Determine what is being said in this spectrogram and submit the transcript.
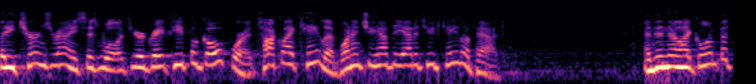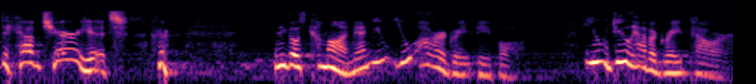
But he turns around and he says, Well, if you're a great people, go for it. Talk like Caleb. Why don't you have the attitude Caleb had? And then they're like going, But they have chariots. and he goes, Come on, man. You, you are a great people. You do have a great power.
